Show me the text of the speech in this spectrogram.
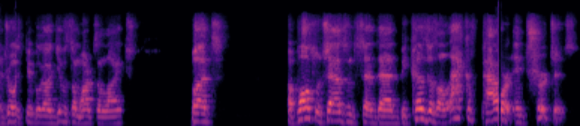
enjoying these people, give us some hearts and likes. But Apostle Chazin said that because there's a lack of power in churches,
